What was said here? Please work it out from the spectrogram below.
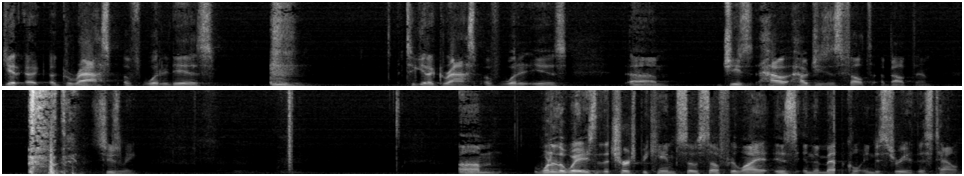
get a, a grasp of what it is, to get a grasp of what it is, um, Jesus, how, how Jesus felt about them. Excuse me. Um, one of the ways that the church became so self reliant is in the medical industry of this town.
